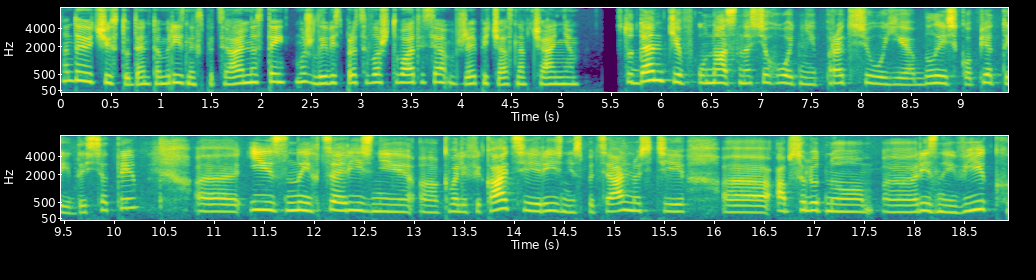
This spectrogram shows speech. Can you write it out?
надаючи студентам різних спеціальностей можливість працевлаштуватися вже під час навчання. Студентів у нас на сьогодні працює близько 50, е, і з них це різні е, кваліфікації, різні спеціальності, е, абсолютно різний вік,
